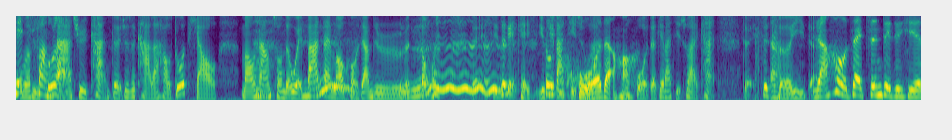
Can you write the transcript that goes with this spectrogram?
我们放大去看，对，就是卡了好多条毛囊虫的尾巴在毛孔这样 子动。对，其实这个也可以，也可以把它挤出来的哈，活的可以把它挤出来看，对，是。可以的，然后再针对这些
